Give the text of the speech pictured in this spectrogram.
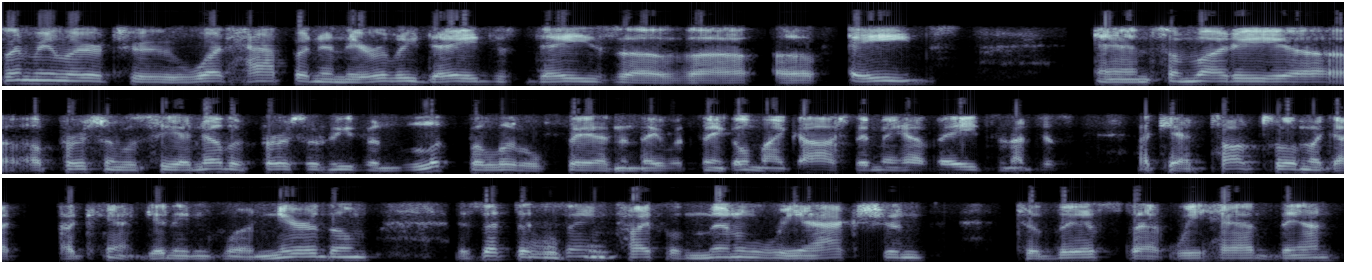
similar to what happened in the early days days of uh, of AIDS? And somebody, uh, a person would see another person who even looked a little thin, and they would think, "Oh my gosh, they may have AIDS," and I just I can't talk to them. I got I can't get anywhere near them. Is that the mm-hmm. same type of mental reaction to this that we had then?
